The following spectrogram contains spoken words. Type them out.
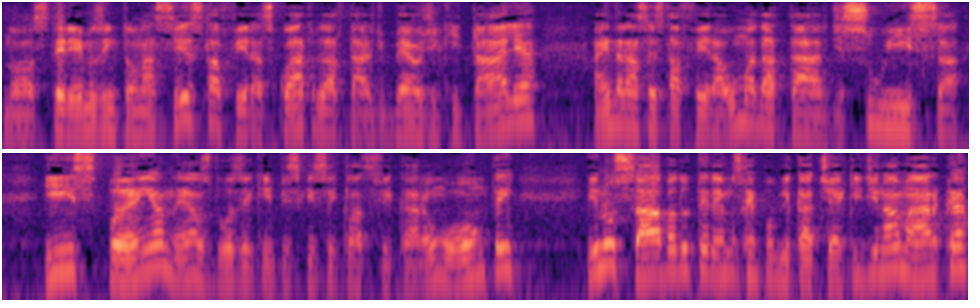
Nós teremos então na sexta-feira, às quatro da tarde, Bélgica e Itália. Ainda na sexta-feira, uma da tarde, Suíça e Espanha, né? As duas equipes que se classificaram ontem. E no sábado teremos República Tcheca e Dinamarca.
